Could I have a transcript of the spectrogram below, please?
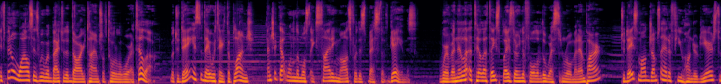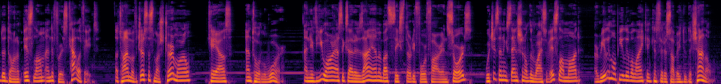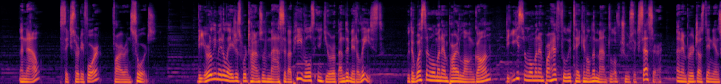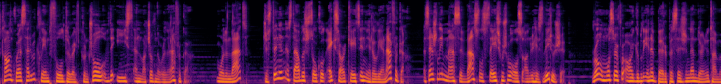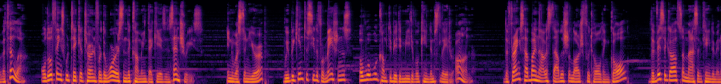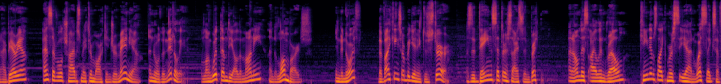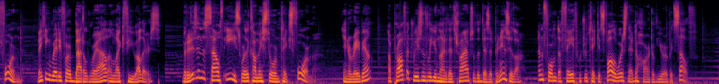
It's been a while since we went back to the dark times of Total War Attila, but today is the day we take the plunge and check out one of the most exciting mods for this best of games. Where Vanilla Attila takes place during the fall of the Western Roman Empire, today's mod jumps ahead a few hundred years to the dawn of Islam and the First Caliphate, a time of just as much turmoil, chaos, and total war. And if you are as excited as I am about 634 Fire and Swords, which is an extension of the Rise of Islam mod, I really hope you leave a like and consider subbing to the channel. And now, 634 Fire and Swords. The early Middle Ages were times of massive upheavals in Europe and the Middle East. With the Western Roman Empire long gone, the Eastern Roman Empire had fully taken on the mantle of true successor, and Emperor Justinian's conquest had reclaimed full direct control of the East and much of Northern Africa. More than that, Justinian established so-called exarchates in Italy and Africa, essentially massive vassal states which were also under his leadership. Rome was therefore arguably in a better position than during the time of Attila, although things would take a turn for the worse in the coming decades and centuries. In Western Europe, we begin to see the formations of what will come to be the medieval kingdoms later on. The Franks have by now established a large foothold in Gaul, the Visigoths a massive kingdom in Iberia, and several tribes make their mark in Germania and northern Italy, along with them the Alemanni and the Lombards. In the north, the Vikings are beginning to stir as the Danes set their sights in Britain, and on this island realm, kingdoms like Mercia and Wessex have formed, making ready for a battle royale unlike few others. But it is in the southeast where the coming storm takes form. In Arabia, a prophet recently united the tribes of the Desert Peninsula and formed a faith which would take its followers near the heart of Europe itself.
